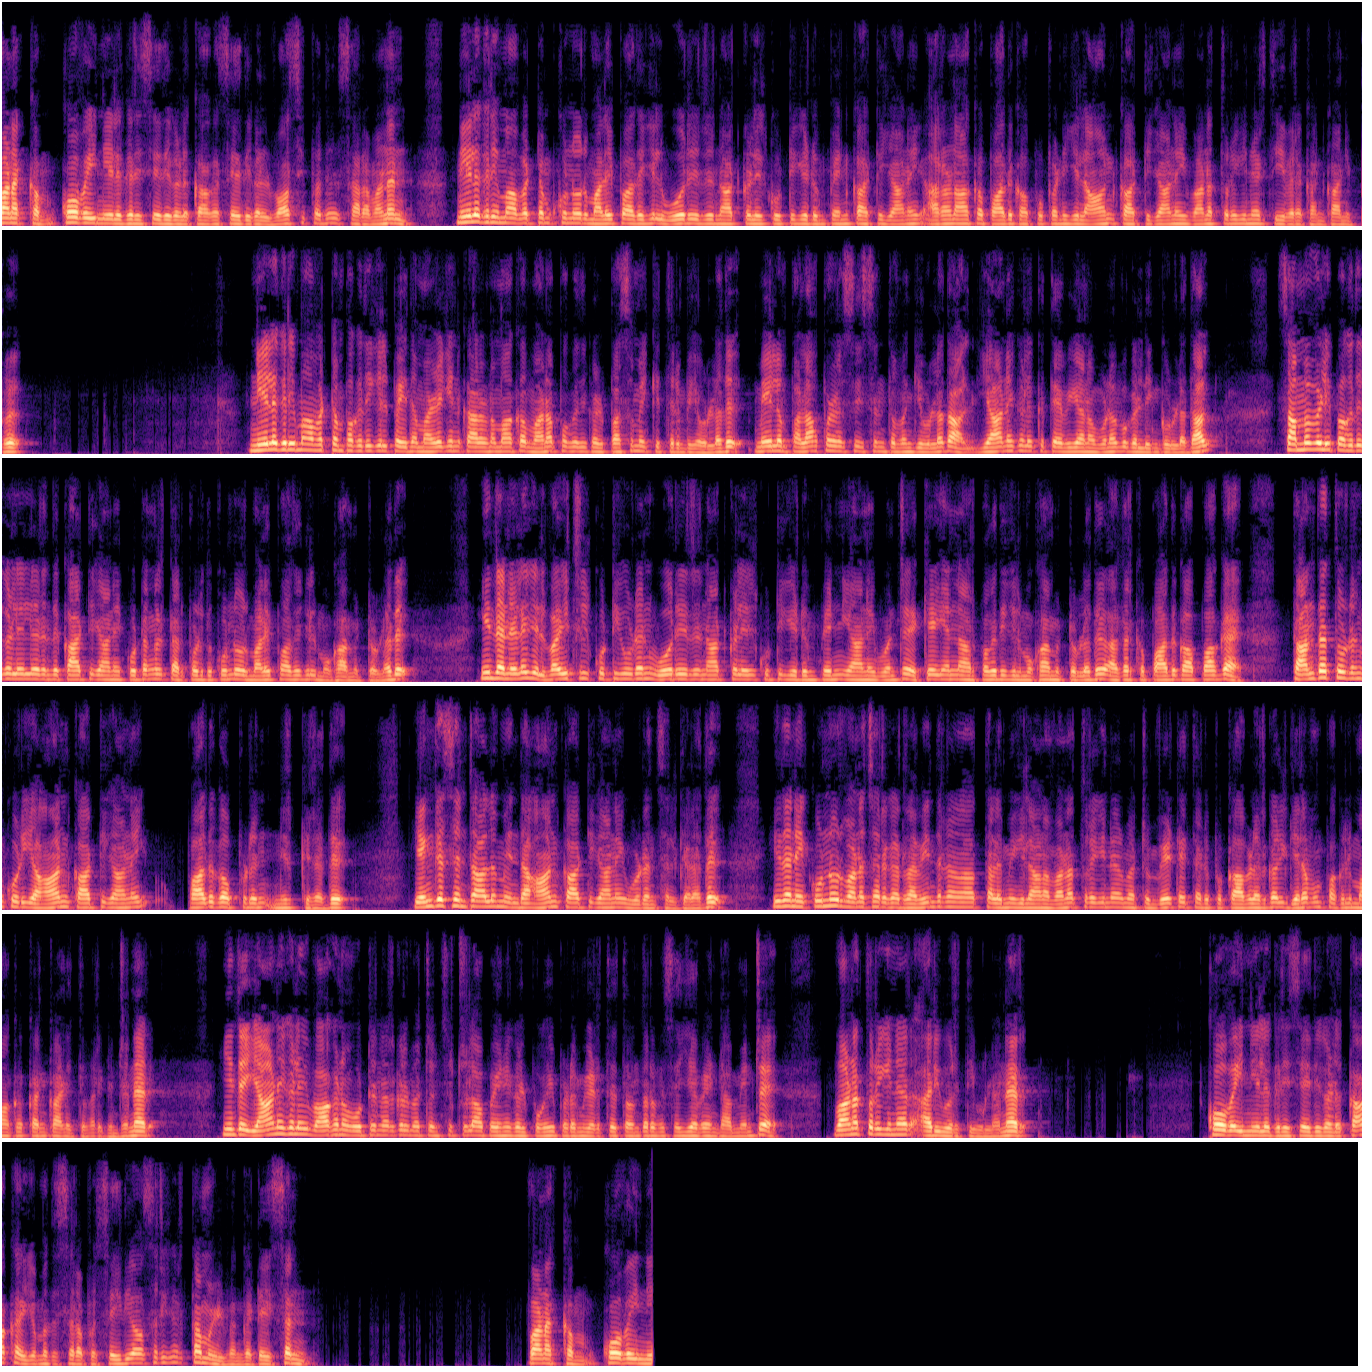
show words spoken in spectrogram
வணக்கம். கோவை நீலகிரி செய்திகளுக்காக செய்திகள் வாசிப்பது சரவணன். நீலகிரி மாவட்டம் குன்னூர் மலைப்பாதையில் ஓரிரு நாட்களில் குட்டியிடும் பெண் காட்டு யானை அரணாக பாதுகாப்பு பணியில் ஆண் காட்டு யானை வனத்துறையினர் தீவிர கண்காணிப்பு. நீலகிரி மாவட்டம் பகுதியில் பெய்த மழையின் காரணமாக வனப்பகுதிகள் பசுமைக்கு திரும்பியுள்ளது. மேலும் பலாப்பழ சீசன் துவங்கியுள்ளதால் யானைகளுக்கு தேவையான உணவுகள் இங்குள்ளதால் சமவெளி பகுதிகளில் இருந்து காட்டு யானை கூட்டங்கள் தற்பொழுது குன்னூர் மலைப்பாதையில் முகாமிட்டுள்ளது. இந்த நிலையில் வயிற்றில் குட்டியுடன் ஓரிரு நாட்களில் குட்டியிடும் பெண் யானை ஒன்று கேஎன்ஆர் பகுதியில் முகாமிட்டுள்ளது. அதற்கு பாதுகாப்பாக தந்தத்துடன் கூடிய ஆண் காட்டு யானை பாதுகாப்புடன் நிற்கிறது. எங்கு சென்றாலும் இந்த ஆண் காட்டு யானை உடன் செல்கிறது. இதனை குன்னூர் வனச்சரகர் ரவீந்திரநாத் தலைமையிலான வனத்துறையினர் மற்றும் வேட்டை தடுப்பு காவலர்கள் இரவும் பகலுமாக கண்காணித்து வருகின்றனர். இந்த யானைகளை வாகன ஓட்டுநர்கள் மற்றும் சுற்றுலா பயணிகள் புகைப்படம் எடுத்து தொந்தரவு செய்ய வேண்டாம் என்று வனத்துறையினர் அறிவுறுத்தியுள்ளனர். கோவை நீலகிரி செய்திகளுக்காக எமது சிறப்பு செய்தி ஆசிரியர் தமிழ் வெங்கடேசன். வணக்கம். கோவை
